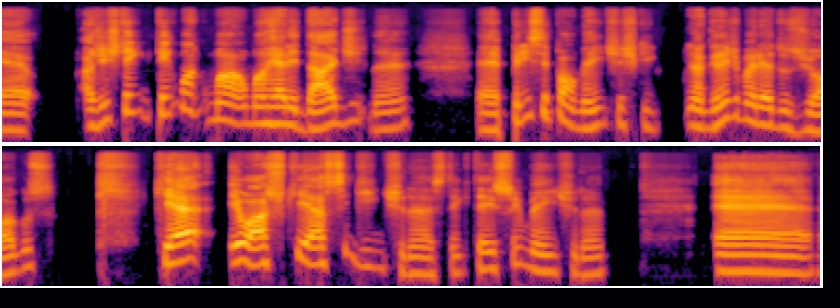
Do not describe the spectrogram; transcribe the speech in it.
É, a gente tem, tem uma, uma, uma realidade, né? É, principalmente, acho que na grande maioria dos jogos, que é, eu acho que é a seguinte, né? Você tem que ter isso em mente, né? É,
